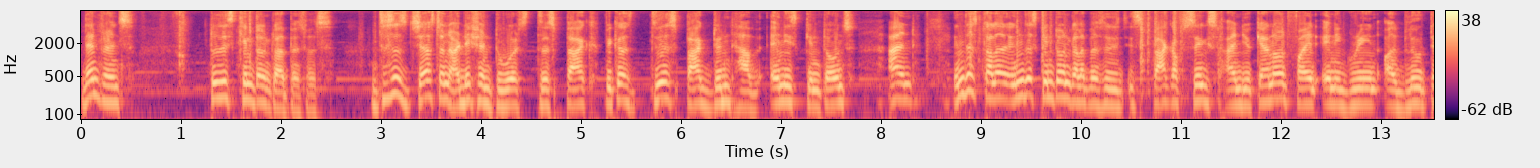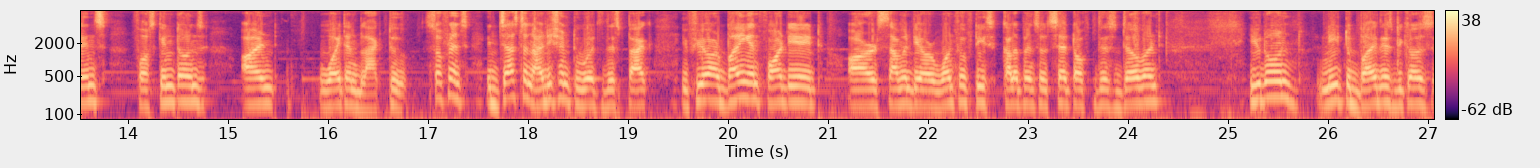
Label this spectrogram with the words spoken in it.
Then friends to the skin tone color pencils. This is just an addition towards this pack because this pack didn't have any skin tones. And in this color in the skin tone color pencil it's pack of six and you cannot find any green or blue tints for skin tones and white and black too. So friends it's just an addition towards this pack. If you are buying an 48 or 70 or 150 color pencil set of this Derwent you don't need to buy this because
